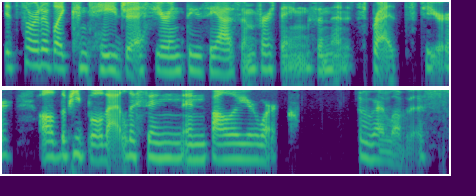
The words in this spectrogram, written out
it's sort of like contagious, your enthusiasm for things, and then it spreads to your, all the people that listen and follow your work. Oh, I love this.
